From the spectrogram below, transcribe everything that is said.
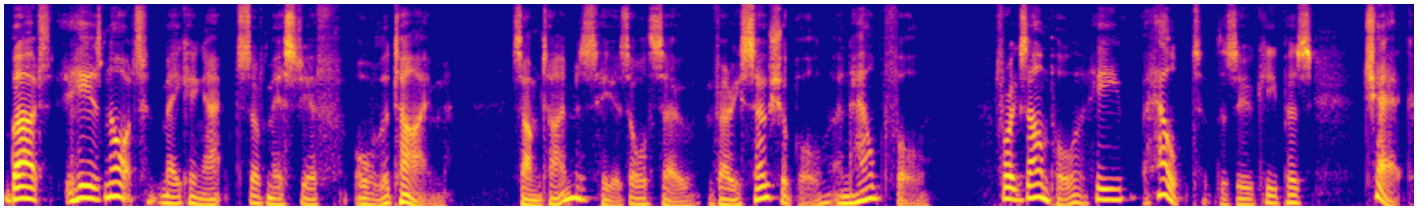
But he is not making acts of mischief all the time. Sometimes he is also very sociable and helpful. For example, he helped the zookeepers check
